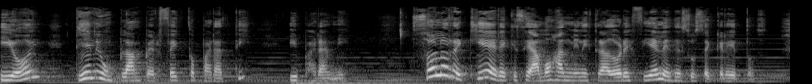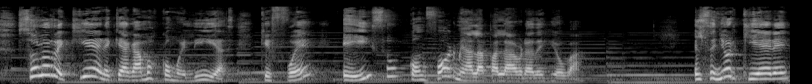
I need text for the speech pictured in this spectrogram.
Y hoy tiene un plan perfecto para ti y para mí. Solo requiere que seamos administradores fieles de sus secretos. Solo requiere que hagamos como Elías, que fue e hizo conforme a la palabra de Jehová. El Señor quiere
